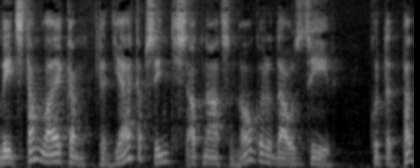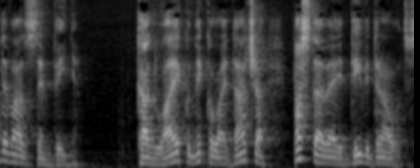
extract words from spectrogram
līdz tam laikam, kad Jēkabs Inķis atnāca Novgorodā uz dzīvi, kur tad padevās zem viņa. Kādu laiku Nikolai Dāčā pastāvēja divi draugi.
